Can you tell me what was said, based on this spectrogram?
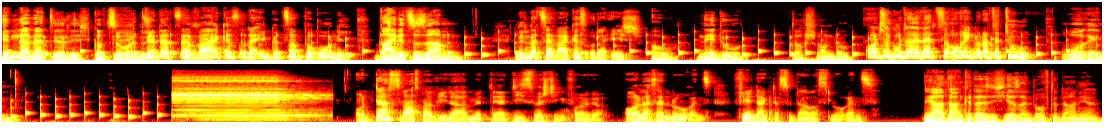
Linda natürlich. Kommt zu uns. Linda Zerwakis oder Ingo Zamperoni? Beide zusammen. Linda Zerwakis oder ich? Oh, nee, du. Doch schon, du. Und zu guter Letzt Ohrring oder Tattoo? Ohrring. Und das war's mal wieder mit der dieswöchigen Folge. All Eyes on Lorenz. Vielen Dank, dass du da warst, Lorenz. Ja, danke, dass ich hier sein durfte, Daniel.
